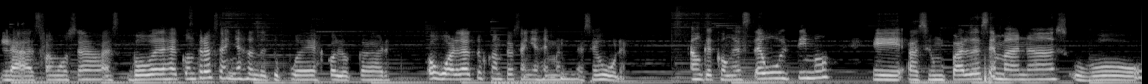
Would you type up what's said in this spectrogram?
las famosas bóvedas de contraseñas donde tú puedes colocar o guardar tus contraseñas de manera segura. Aunque con este último, eh, hace un par de semanas hubo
